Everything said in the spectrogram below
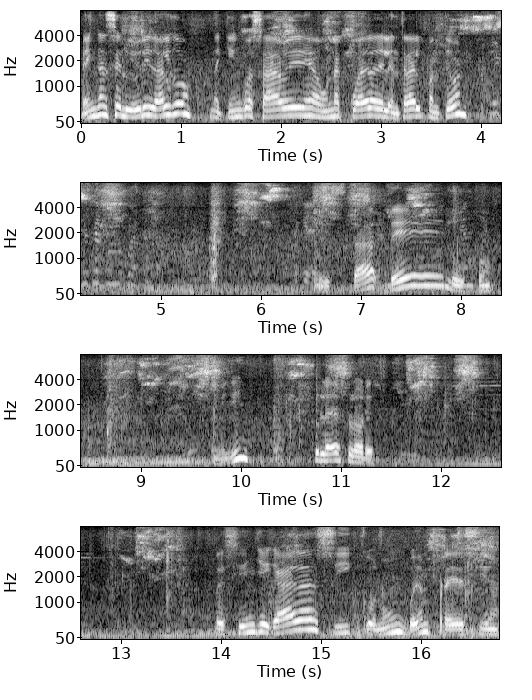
Vénganse Luis Hidalgo, aquí en Guasave, a una cuadra de la entrada del panteón. Está de lujo. Miren, chula de flores. Recién llegadas y con un buen precio.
